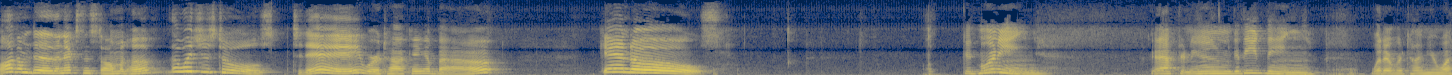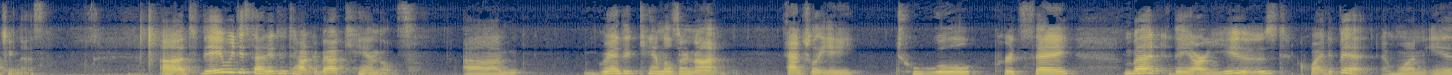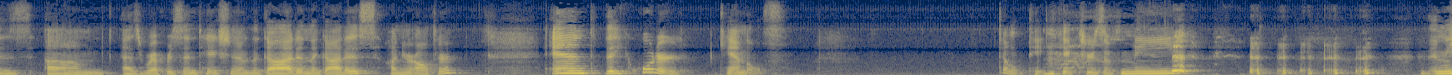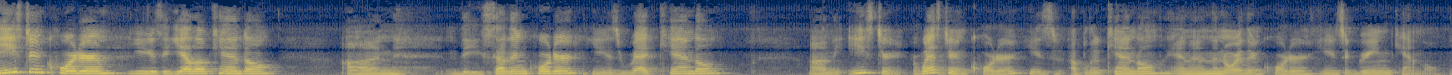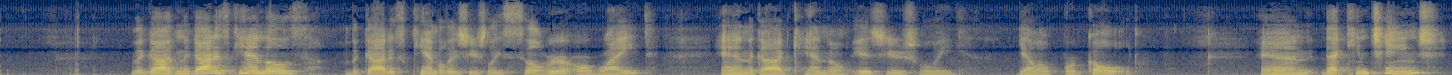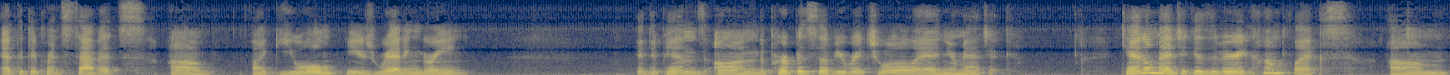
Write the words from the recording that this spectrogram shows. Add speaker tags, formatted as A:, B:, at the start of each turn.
A: Welcome to the next installment of The Witch's Tools. Today we're talking about candles.
B: Good morning, good afternoon, good evening, whatever time you're watching this. Uh, today we decided to talk about candles. Um, granted, candles are not actually a tool per se, but they are used quite a bit. And one is um, as a representation of the god and the goddess on your altar, and the quarter candles. Don't take pictures of me. In the eastern quarter, you use a yellow candle. On the southern quarter, you use a red candle. On the eastern, western quarter, use a blue candle, and in the northern quarter, use a green candle. The god and the goddess candles, the goddess candle is usually silver or white, and the god candle is usually yellow or gold. And that can change at the different Sabbats, um, like Yule, use red and green. It depends on the purpose of your ritual and your magic. Candle magic is a very complex um,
